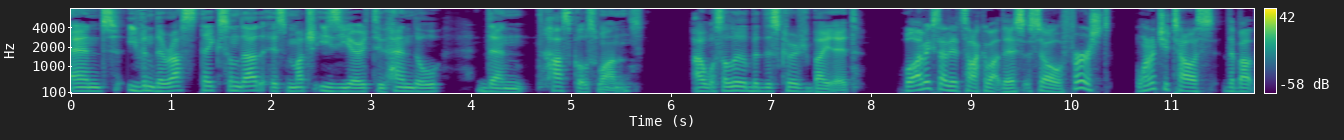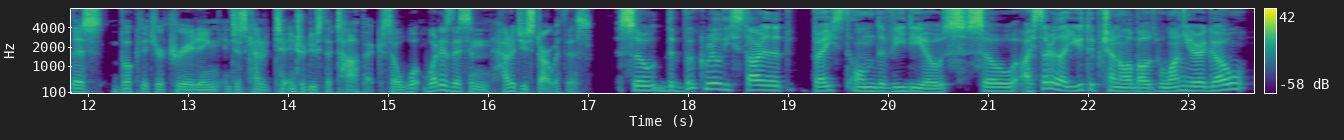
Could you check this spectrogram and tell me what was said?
And even the Rust takes on that is much easier to handle than Haskell's ones. I was a little bit discouraged by it. Well, I'm excited to talk about this. So first, why don't you tell us about this book that you're creating and just kind of to introduce the topic? So what, what is this and how did you start with this? So the book really started based on the videos. So I started a YouTube channel about one year ago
